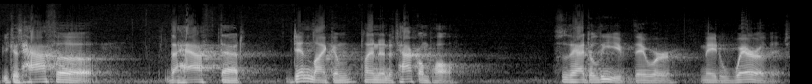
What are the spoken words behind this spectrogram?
because half, uh, the half that didn't like him planned an attack on Paul. So they had to leave. They were made aware of it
